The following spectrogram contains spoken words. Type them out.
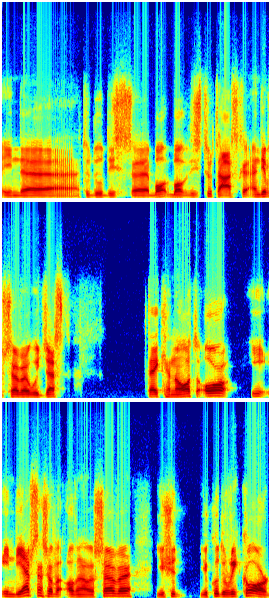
in the to do this uh, both, both these two tasks and the observer will just take a note or in the absence of, of an observer you should you could record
